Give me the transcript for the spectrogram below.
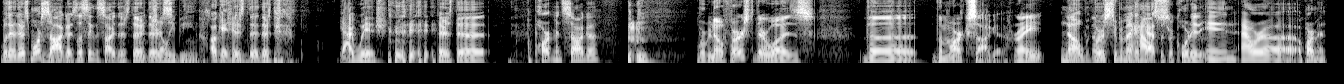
Well, there, there's more mm. sagas. Let's look at the saga. There's the Like there's jelly beans. Okay, there's the there's the, yeah, I wish. there's the apartment saga. where we No, record- first there was the the Mark saga, right? No like the- first Super Mega Cast was recorded in our uh, apartment.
